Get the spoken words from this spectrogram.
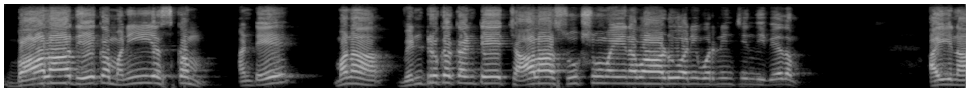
బాలాదేక మనీయస్కం అంటే మన వెంట్రుక కంటే చాలా సూక్ష్మమైన వాడు అని వర్ణించింది వేదం. అయినా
